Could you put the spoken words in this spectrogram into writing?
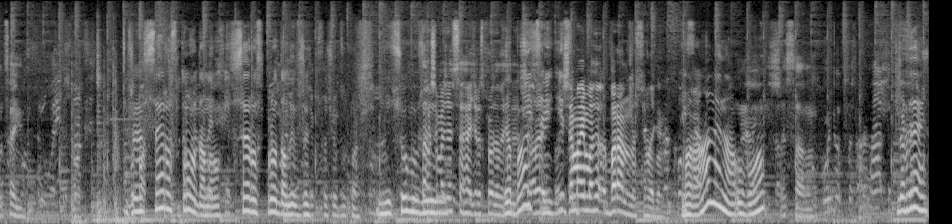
Оцей Вже все розпродано. Все розпродали вже. зупа. Нічого вже Так, ще майже все геть розпродалися. Я бачу. Але ще маємо баранину сьогодні. Баранина? Ого. Ще сало. Добрий день.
